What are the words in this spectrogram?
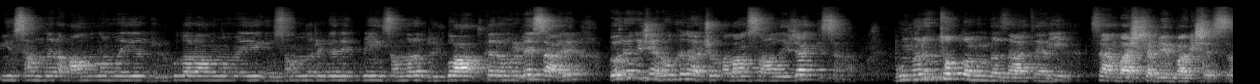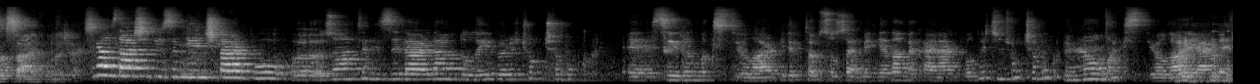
insanları anlamayı, duyguları anlamayı, insanları yönetmeyi, insanlara duygu aktarımını vesaire öğreneceğin o kadar çok alan sağlayacak ki sana. Bunların toplamında zaten Bir- sen başka bir bakış açısına sahip olacaksın. Biraz daha şimdi bizim gençler bu e, özenti dizilerden dolayı böyle çok çabuk e, sıyrılmak istiyorlar. Bir de tabii sosyal medyadan da kaynaklı olduğu için çok çabuk ünlü olmak istiyorlar. Yani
